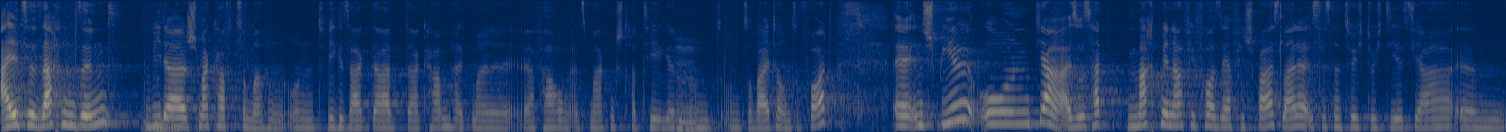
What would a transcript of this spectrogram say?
alte Sachen sind, wieder mhm. schmackhaft zu machen. Und wie gesagt, da, da kam halt meine Erfahrung als Markenstrategin mhm. und, und so weiter und so fort äh, ins Spiel. Und ja, also es hat, macht mir nach wie vor sehr viel Spaß. Leider ist es natürlich durch dieses Jahr ähm,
